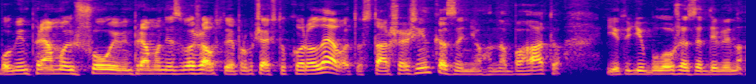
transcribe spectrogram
бо він прямо йшов і він прямо не зважав, що я пробачаюсь, то королева, то старша жінка за нього набагато. І тоді було вже за 90.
